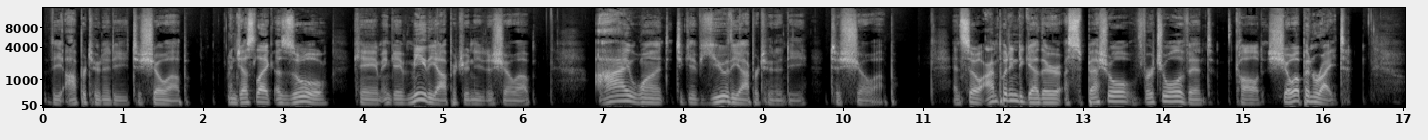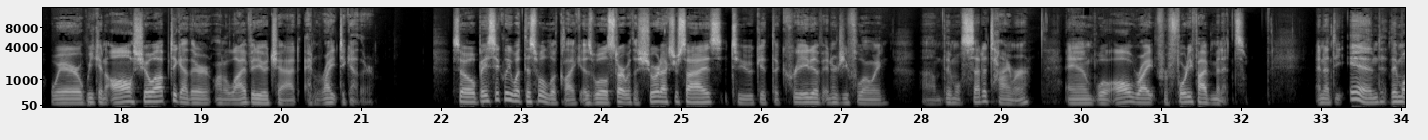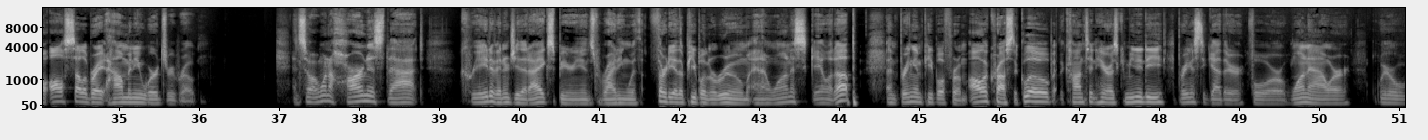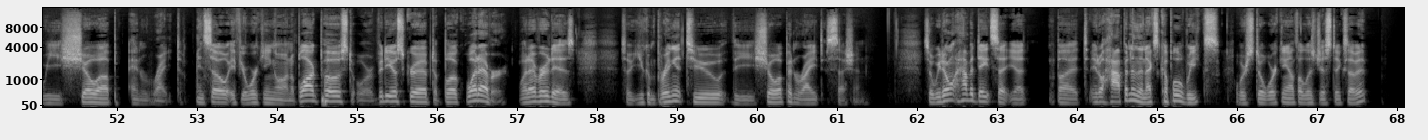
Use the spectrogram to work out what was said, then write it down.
the opportunity to show up, and just like Azul came and gave me the opportunity to show up, I want to give you the opportunity to show up. And so I'm putting together a special virtual event called Show Up and Write, where we can all show up together on a live video chat and write together. So basically, what this will look like is we'll start with a short exercise to get the creative energy flowing. Um, then we'll set a timer and we'll all write for 45 minutes. And at the end, then we'll all celebrate how many words we wrote. And so I want to harness that creative energy that I experienced writing with 30 other people in a room. And I want to scale it up and bring in people from all across the globe, the Content Heroes community, bring us together for one hour where we show up and write. And so if you're working on a blog post or a video script, a book, whatever, whatever it is, so you can bring it to the show up and write session. So we don't have a date set yet, but it'll happen in the next couple of weeks. We're still working out the logistics of it.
